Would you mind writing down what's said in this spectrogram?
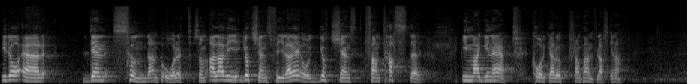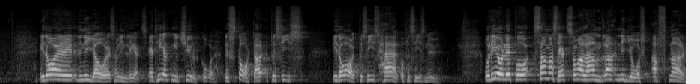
Idag är den söndagen på året som alla vi gudstjänstfirare och gudstjänstfantaster imaginärt korkar upp champagneflaskorna. Idag är det det nya året som inleds, ett helt nytt kyrkår. Det startar precis idag, precis här och precis nu. Och det gör det på samma sätt som alla andra nyårsaftnar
